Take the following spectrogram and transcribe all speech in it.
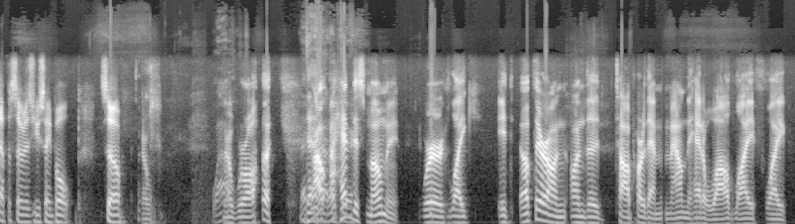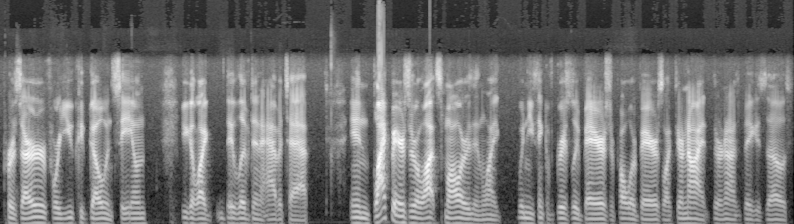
episode is usain bolt so Wow. No, we're all. That That- got I, I had there. this moment where, like, it up there on on the top part of that mountain. They had a wildlife like preserve where you could go and see them. You could like they lived in a habitat. And black bears are a lot smaller than like when you think of grizzly bears or polar bears. Like they're not they're not as big as those.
